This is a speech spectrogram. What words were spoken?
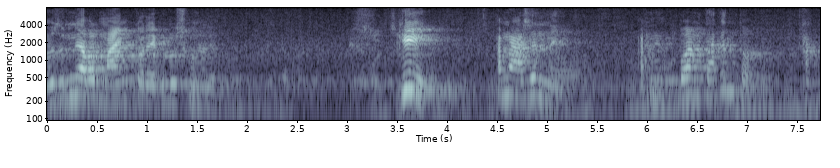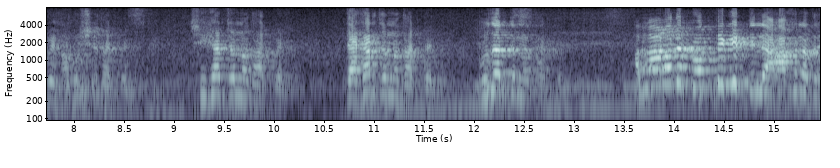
হুজুর নিয়ে আবার মাইন্ড করে এগুলো শুনলে। কি? আপনি আসেন নেই আপনি বয়ানে থাকেন তো? থাকবেন, অবশ্যই থাকবেন। শিখার জন্য থাকবেন, দেখার জন্য থাকবেন, বুঝার জন্য থাকবেন। আল্লাহ আমাদের প্রত্যেকের দিলে আখরাতের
